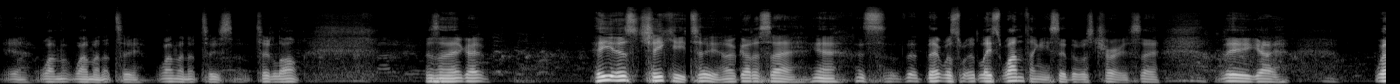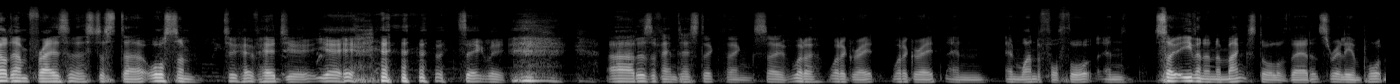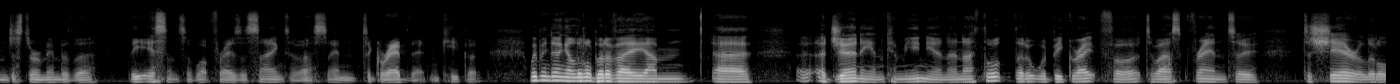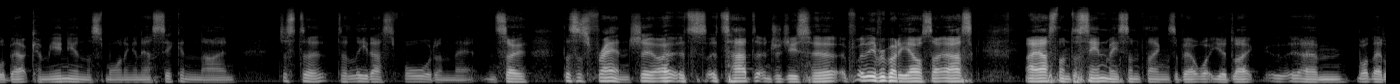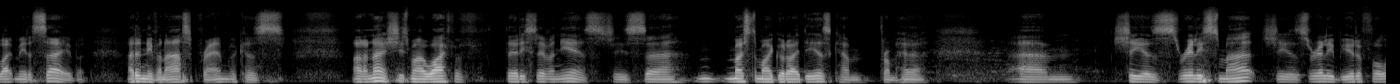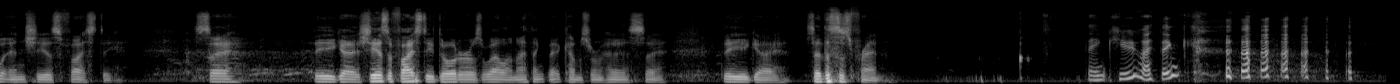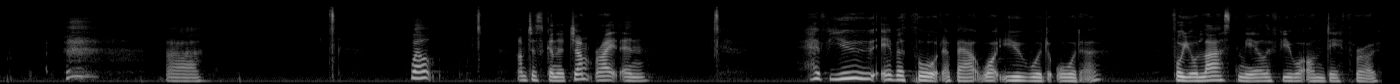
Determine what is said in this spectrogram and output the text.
Yeah, one, one minute too. One minute too, too long. Isn't that great? He is cheeky too, I've got to say. Yeah, that, was at least one thing he said that was true. So there you go. Well done, Fraser. It's just uh, awesome to have had you. Yeah, exactly. Uh, it is a fantastic thing. So what a what a great what a great and and wonderful thought. And so even in amongst all of that, it's really important just to remember the the essence of what Fraser's saying to us and to grab that and keep it. We've been doing a little bit of a um, uh, a journey in communion, and I thought that it would be great for to ask Fran to to share a little about communion this morning in our second nine, just to, to lead us forward in that. And so this is Fran. She, it's, it's hard to introduce her. For everybody else, I ask, I ask them to send me some things about what you'd like, um, what they'd like me to say. But I didn't even ask Fran because I don't know. She's my wife of 37 years. She's uh, most of my good ideas come from her. Um, she is really smart. She is really beautiful, and she is feisty. So there you go. She has a feisty daughter as well, and I think that comes from her. So there you go. So this is Fran. Thank you, I think. uh, well, I'm just going to jump right in. Have you ever thought about what you would order for your last meal if you were on death row?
